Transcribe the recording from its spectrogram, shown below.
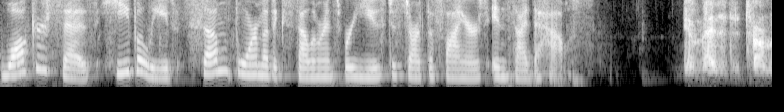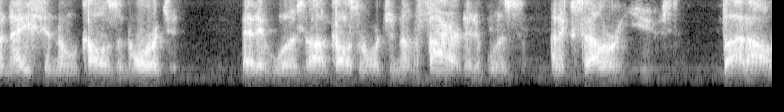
Walker says he believes some form of accelerants were used to start the fires inside the house you made a determination on cause and origin that it was uh, cause and origin of the fire, that it was an accelerant used. But uh,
